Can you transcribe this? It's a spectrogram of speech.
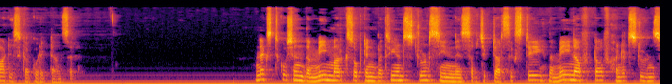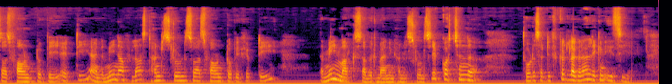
part is the correct answer next question the mean marks obtained by 300 students in a subject are 60 the mean of top 100 students was found to be 80 and the mean of last 100 students was found to be 50 the mean marks of remaining hundred students ये क्वेश्चन थोड़ा सा डिफ़िकल्ट लग रहा है लेकिन ईजी है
